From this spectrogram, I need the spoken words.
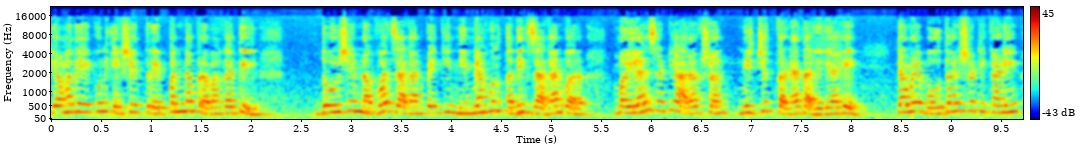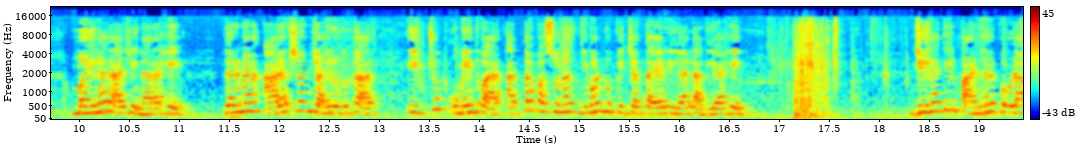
यामध्ये एकूण एकशे त्रेपन्न प्रभागातील दोनशे नव्वद जागांपैकी निम्म्याहून अधिक जागांवर महिलांसाठी आरक्षण निश्चित करण्यात आलेले आहे. त्यामुळे बहुतांश ठिकाणी महिला राज येणार आहे. दरम्यान आरक्षण जाहीर होतात इच्छुक उमेदवार आतापासूनच निवडणुकीच्या तयारीला लागले आहेत. जिल्ह्यातील पांढरकवडा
